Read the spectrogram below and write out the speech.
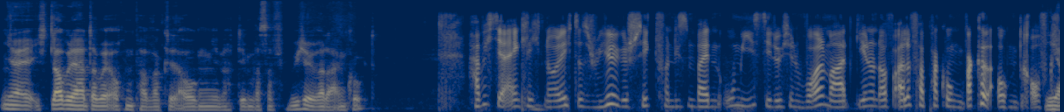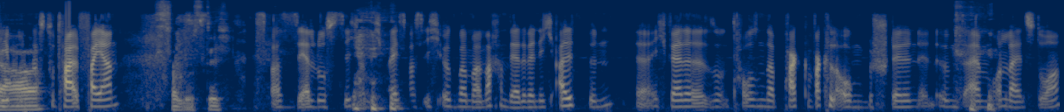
Ja, ich glaube, der hat dabei auch ein paar Wackelaugen, je nachdem, was er für Bücher gerade anguckt. Habe ich dir eigentlich neulich das Reel geschickt von diesen beiden Omis, die durch den Walmart gehen und auf alle Verpackungen Wackelaugen draufkleben Ja. und das total feiern? Das war lustig. Es war sehr lustig und ich weiß, was ich irgendwann mal machen werde, wenn ich alt bin. Äh, ich werde so ein tausender Pack Wackelaugen bestellen in irgendeinem Online-Store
